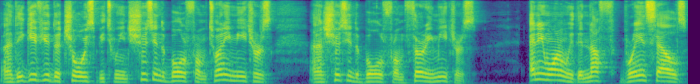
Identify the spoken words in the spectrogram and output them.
and they give you the choice between shooting the ball from 20 meters and shooting the ball from 30 meters. Anyone with enough brain cells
